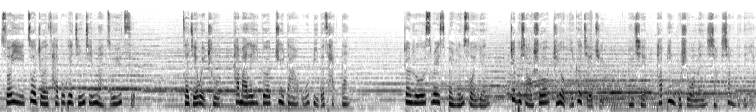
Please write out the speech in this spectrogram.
所以作者才不会仅仅满足于此。在结尾处，他埋了一个巨大无比的彩蛋。正如 Threes 本人所言，这部小说只有一个结局。而且它并不是我们想象的那样。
